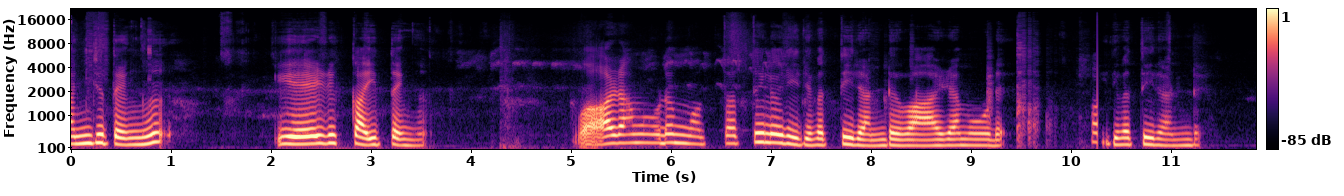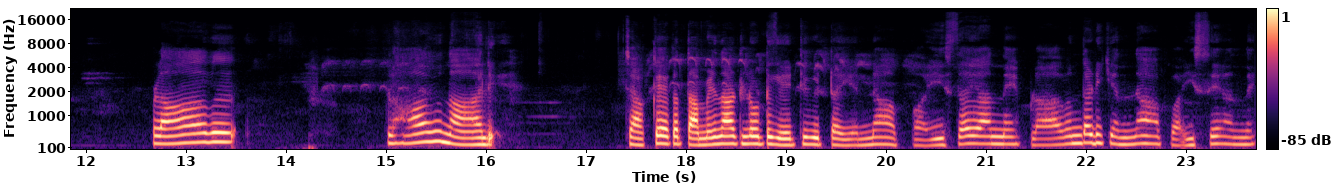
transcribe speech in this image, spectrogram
അഞ്ച് തെങ്ങ് ഏഴ് കൈത്തെങ്ങ്. വാഴമൂട് മൊത്തത്തിൽ ഒരു ഇരുപത്തിരണ്ട് വാഴമൂട് ഇരുപത്തിരണ്ട്. പ്ലാവ് പ്ലാവ് നാല്. ചക്കയൊക്കെ തമിഴ്നാട്ടിലോട്ട് കയറ്റി വിട്ട എന്നാ പൈസയാന്നേ? പ്ലാവും തടിക്ക് എന്നാ പൈസയാന്നേ?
